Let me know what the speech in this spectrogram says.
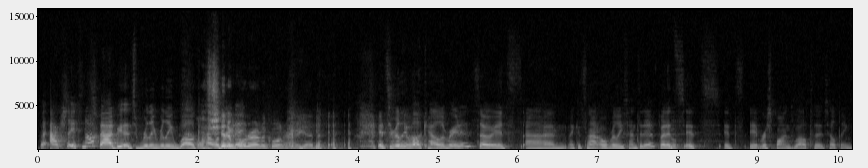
But actually, it's not bad because it's really, really well calibrated. Oh shit! I'm going around the corner again. it's really well calibrated, so it's um, like it's not overly sensitive, but it's Cool. it's it's it responds well to tilting.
